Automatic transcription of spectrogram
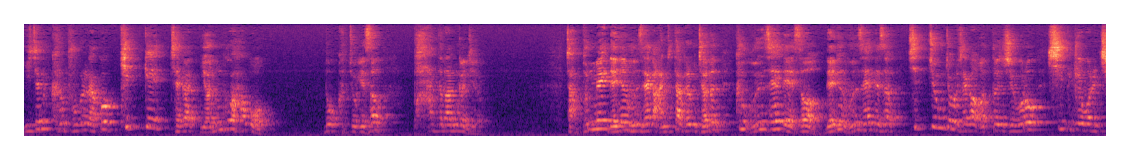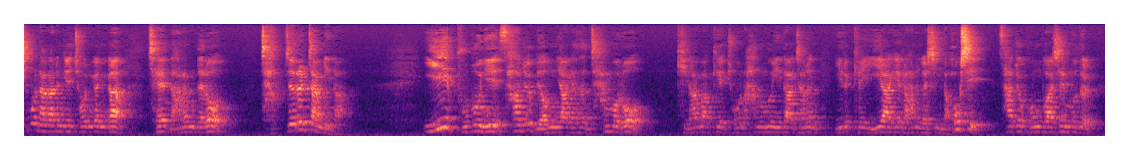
이제는 그 부분을 갖고 깊게 제가 연구하고 또 그쪽에서 파들한 거죠. 자 분명히 내년 운세가 안 좋다 그러면 저는 그 운세에 대해서 내년 운세에 대해서 집중적으로 제가 어떤 식으로 12개월을 치고 나가는 게 좋은 건가 제 나름대로 작전을 짭니다. 이 부분이 사주 명리학에서는 참으로 기가 막히게 좋은 학문이다. 저는 이렇게 이야기를 하는 것입니다. 혹시 사주 공부하시는 분들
